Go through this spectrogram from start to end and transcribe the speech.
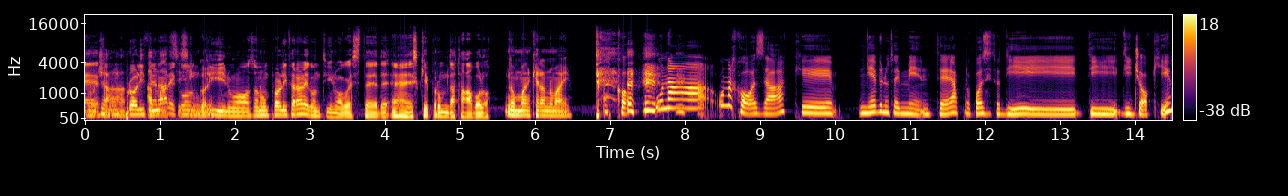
Eh, sono già sono un proliferare ammazzi singoli. continuo. Sono un proliferare continuo queste de- eh, escape room da tavolo. Non mancheranno mai. Ecco, una, una cosa che mi è venuta in mente a proposito di, di- di giochi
